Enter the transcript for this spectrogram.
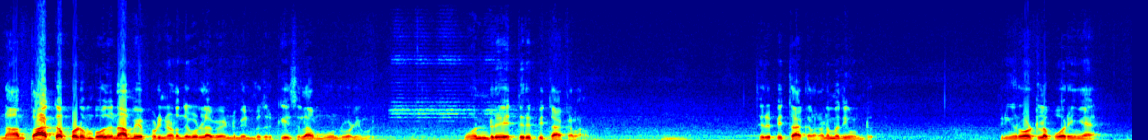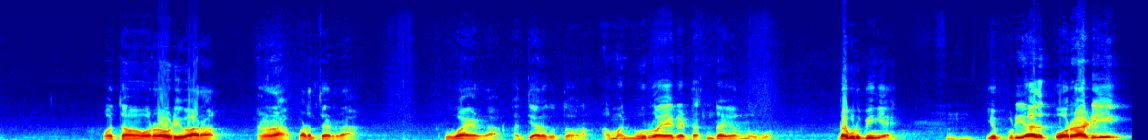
நாம் தாக்கப்படும் போது நாம் எப்படி நடந்து கொள்ள வேண்டும் என்பதற்கு இஸ்லாம் மூன்று வழிமுறை. ஒன்று திருப்பி தாக்கலாம். திருப்பி தாக்கலாம். அனுமதி உண்டு. நீங்கள் ரோட்டில் போகிறீங்க ஒருத்தன் ஒரு ரவுடி வாரான். என்னடா படம் தேடுறா? ரூபாயிடுறா? கத்தியால் குத்த வரான். ஆமாம் நூறுரூவாயை கேட்டால் இருந்தால் இரநூறுவா. இந்த கொடுப்பீங்க? எப்படியாவது போராடி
